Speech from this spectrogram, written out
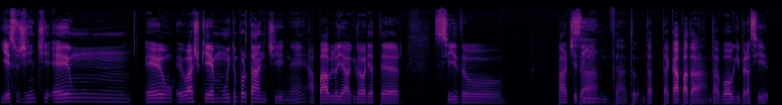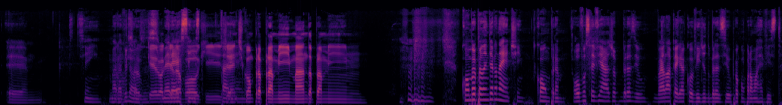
E isso, gente, é um... É um eu acho que é muito importante, né? A Pablo e a Glória ter sido parte da, da, da, da capa da, da Vogue Brasil. É, Sim, nossa, maravilhosos. eu quero aquela Vogue. Gente, aí. compra pra mim, manda pra mim. Compra pela internet. Compra. Ou você viaja pro Brasil. Vai lá pegar Covid no Brasil pra comprar uma revista.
